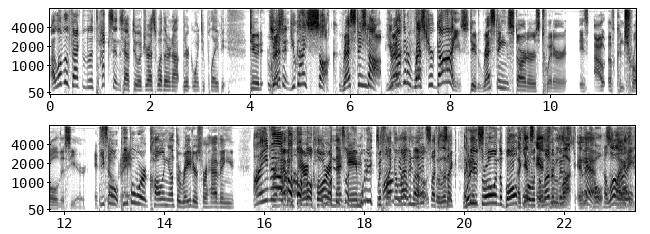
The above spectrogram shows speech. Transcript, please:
I love the fact that the Texans have to address whether or not they're going to play. Pe- dude. Rest, Houston, you guys suck. resting. Stop. You're re- not going to rest your guys. dude. Resting starters Twitter is out of control this year. It's people so great. people were calling out the Raiders for having I know. for having Derek Carr in that that is like- game what are you with like 11 about? minutes left. Well, It's like What are you throwing the ball for against with 11 Andrew minutes? Luck and Yeah. the Colts. Hello. Like,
